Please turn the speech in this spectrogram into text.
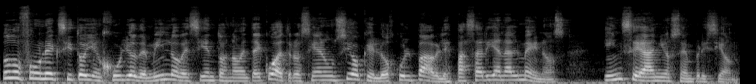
Todo fue un éxito y en julio de 1994 se anunció que los culpables pasarían al menos 15 años en prisión.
